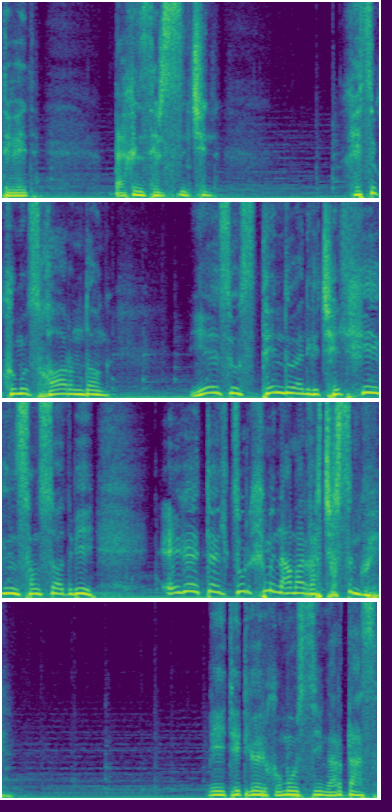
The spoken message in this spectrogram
Тэгээд дахин сэрсэн чинь хэсэг хүмүүс хоорондоо Есүс тэнд байна гэж хэлхийг нь сонсоод би эгээтэл зүрх минь амаар гарчихсангүй. Би тэдгээр хүмүүсийн ардаас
